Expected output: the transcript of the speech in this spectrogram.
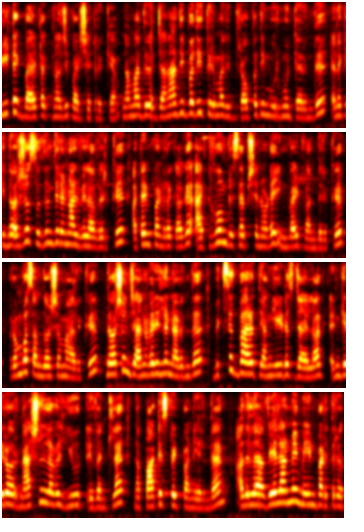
பிடெக் பயோடெக்னாலஜி படிச்சுட்டு இருக்கேன் நமது ஜனாதிபதி திருமதி திரௌபதி முர்முட்ட இருந்து எனக்கு இந்த வருஷம் சுதந்திர நாள் விழாவிற்கு அட்டென்ட் பண்றதுக்காக அட் ஹோம் ரிசப்ஷனோட இன்வைட் வந்திருக்கு. ரொம்ப சந்தோஷமா இருக்கு. இந்த வருஷம் ஜனவரியில நடந்த Viksit Bharat young leaders dialogue என்கிற ஒரு நேஷனல் லெவல் யூத் இவெண்ட்ல நான் பார்ட்டிசிபேட் பண்ணியிருந்தேன். அதுல வேளாண்மை மேம்படுத்துறத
